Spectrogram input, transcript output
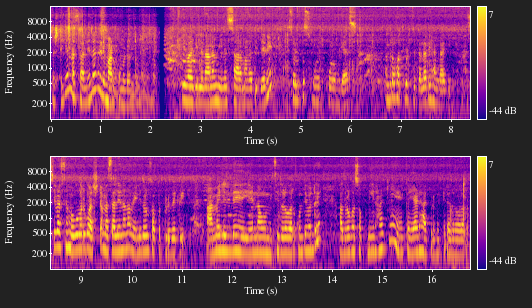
ಫಸ್ಟಿಗೆ ಮಸಾಲೆನ ರೆಡಿ ಮಾಡ್ಕೊಂಬಿಡೋಣ್ರಿ ಇವಾಗ ಇಲ್ಲಿ ನಾನು ಮೀನು ಸಾರು ಮಾಡತ್ತಿದ್ದೇನೆ. ಸ್ವಲ್ಪ ಸ್ಲೋ ಇಟ್ಕೊಳ್ಳೋಣ ಗ್ಯಾಸ್. ಅಂದ್ರೆ ಹೊತ್ತು ಬಿಡ್ತೈತಲ್ಲ ರೀ ಹಾಗಾಗಿ. ಹಸಿ ವಾಸನೆ ಹೋಗೋವರೆಗೂ ಅಷ್ಟೇ ಮಸಾಲೆನ ನಾವು ಎಣ್ಣೆದೊಳಗೆ ಸ್ವಲ್ಪ ಬಿಡ್ಬೇಕು ರೀ ಆಮೇಲೆ ಇಲ್ಲೇ ಏನು ನಾವು ಮಿಕ್ಸಿದೊಳಗೆ ಬರ್ಕೊಂತೀವಲ್ಲ ರೀ ಅದ್ರೊಳಗೆ ಸ್ವಲ್ಪ ನೀರು ಹಾಕಿ ಕೈಯಾಡಿ ಹಾಕಿಬಿಡ್ಬೇಕ್ರಿ ಅದ್ರೊಳಗೆ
